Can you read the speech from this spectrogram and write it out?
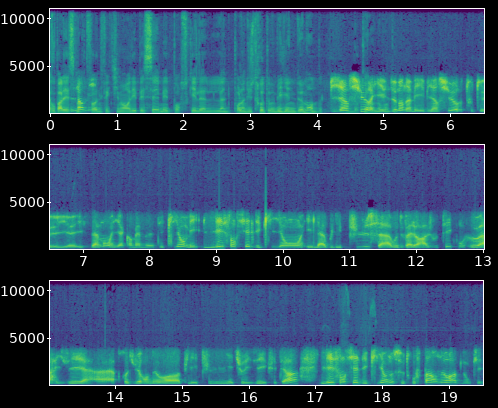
Là, vous parlez des smartphones, effectivement, et des PC, mais pour ce qui est pour l'industrie automobile, il y a une demande. Bien sûr, il y a une demande, mais bien sûr, tout, évidemment, il y a quand même des clients, mais l'essentiel des clients et là où les puces à haute valeur ajoutée qu'on veut arriver à, produire en Europe, les plus miniaturisées, etc., l'essentiel des clients ne se trouve pas en Europe. Donc,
